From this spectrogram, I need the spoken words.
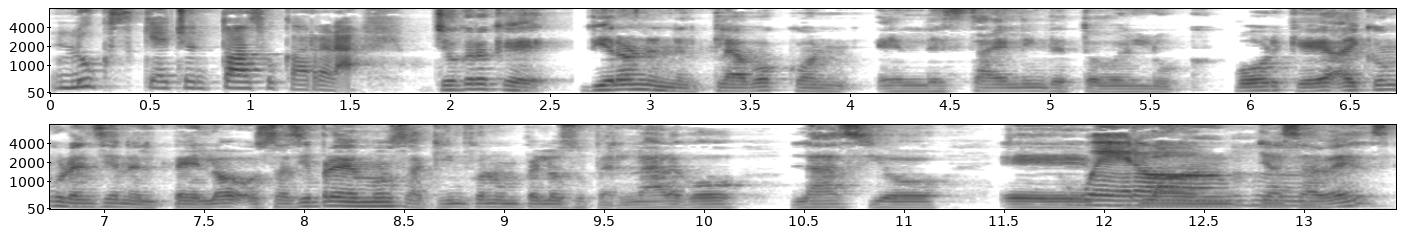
looks que ha hecho en toda su carrera. Yo creo que dieron en el clavo con el styling de todo el look. Porque hay congruencia en el pelo. O sea, siempre vemos a Kim con un pelo súper largo, lacio, eh, Güero, blonde, ya sabes.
